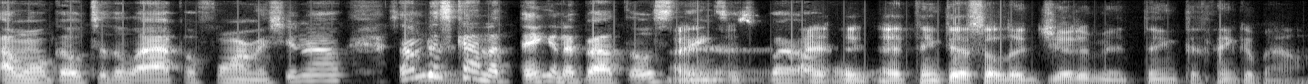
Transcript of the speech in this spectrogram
I won't go to the live performance, you know? So I'm just kind of thinking about those things I, as well. I, I, think that's a legitimate thing to think about.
